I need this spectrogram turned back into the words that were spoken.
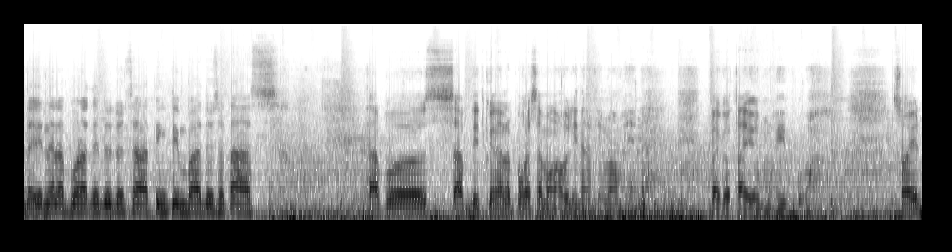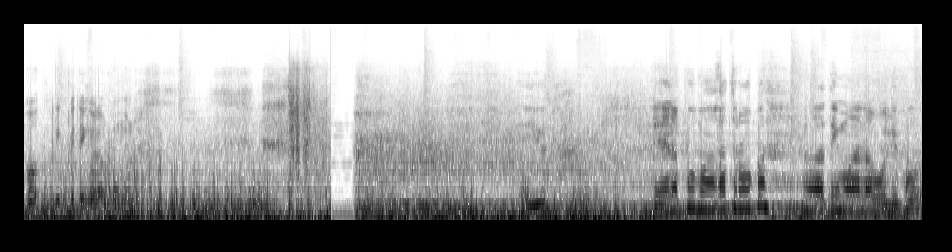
dali na lang po natin ito dun sa ating timbado sa taas. Tapos update ko na lang po kayo sa mga huli natin mamaya na. Bago tayo umuwi po. So ayun po, ligpitin ko lang po muna. Ayun. Ayan na po mga katropa, yung ating mga nahuli po.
